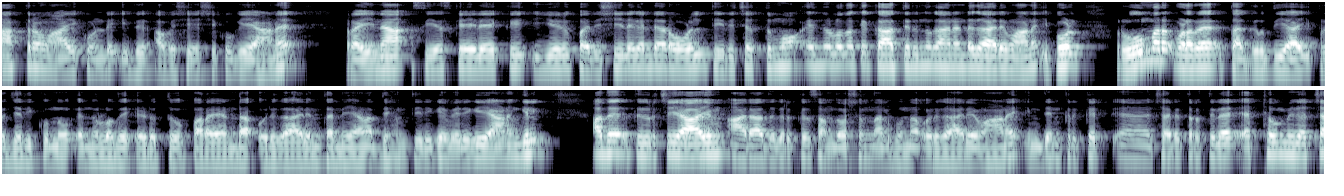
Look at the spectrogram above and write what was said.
മാത്രമായിക്കൊണ്ട് ഇത് അവശേഷിക്കുകയാണ്. റൈന സി എസ് കെയിലേക്ക് ഈ ഒരു പരിശീലകന്റെ റോളിൽ തിരിച്ചെത്തുമോ എന്നുള്ളതൊക്കെ കാത്തിരുന്നു കാണേണ്ട കാര്യമാണ്. ഇപ്പോൾ റൂമർ വളരെ തകൃതിയായി പ്രചരിക്കുന്നു എന്നുള്ളത് എടുത്തു പറയേണ്ട ഒരു കാര്യം തന്നെയാണ്. അദ്ദേഹം തിരികെ വരികയാണെങ്കിൽ അത് തീർച്ചയായും ആരാധകർക്ക് സന്തോഷം നൽകുന്ന ഒരു കാര്യമാണ്. ഇന്ത്യൻ ക്രിക്കറ്റ് ചരിത്രത്തിലെ ഏറ്റവും മികച്ച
